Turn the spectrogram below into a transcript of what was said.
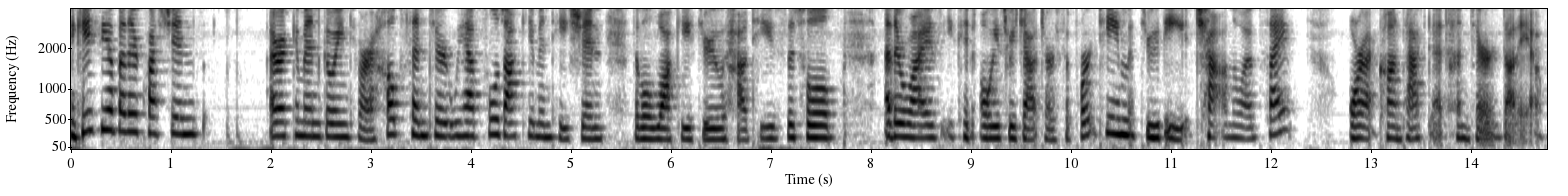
In case you have other questions, I recommend going to our Help Center. We have full documentation that will walk you through how to use the tool. Otherwise, you can always reach out to our support team through the chat on the website or at contact at hunter.io.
